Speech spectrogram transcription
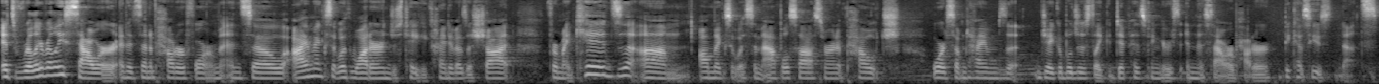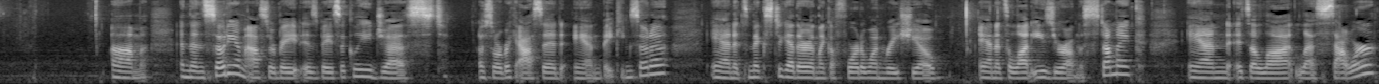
it's really really sour and it's in a powder form and so i mix it with water and just take it kind of as a shot for my kids um, i'll mix it with some applesauce or in a pouch or sometimes jacob will just like dip his fingers in the sour powder because he's nuts um, and then sodium ascorbate is basically just ascorbic acid and baking soda and it's mixed together in like a four to one ratio and it's a lot easier on the stomach and it's a lot less sour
